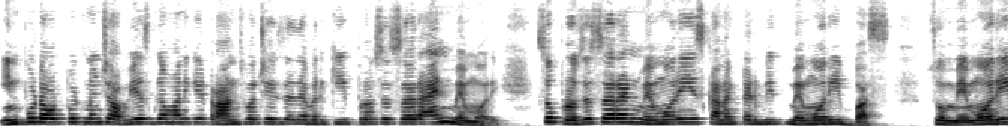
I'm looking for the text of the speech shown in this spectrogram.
ఇన్పుట్ అవుట్పుట్ నుంచి ఆబ్వియస్గా మనకి ట్రాన్స్ఫర్ చేసేది ఎవరికి? Processor and memory so processor and memory is connected with memory bus so memory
